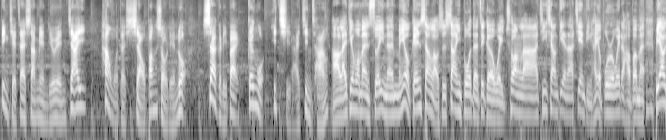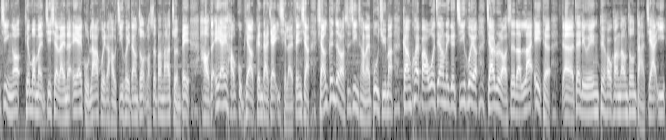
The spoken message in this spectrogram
并且在上面留言加一，和我的小帮手联络。下个礼拜跟我一起来进场。好，来，听众们，所以呢，没有跟上老师上一波的这个伟创啦、金像电啊、健鼎还有波若威的好朋友们，不要紧哦。听众们，接下来呢，AI 股拉回的好机会当中，老师帮大家准备好的 AI 好股票，跟大家一起来分享。想要跟着老师进场来布局吗？赶快把握这样的一个机会哦！加入老师的 Line，呃，在留言对话框当中打加一，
